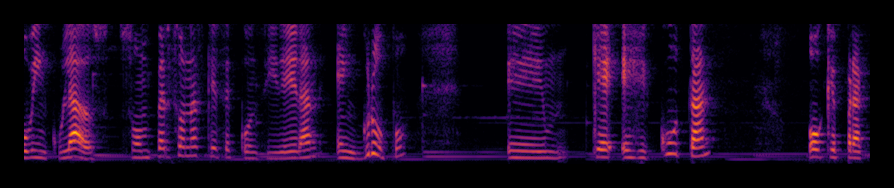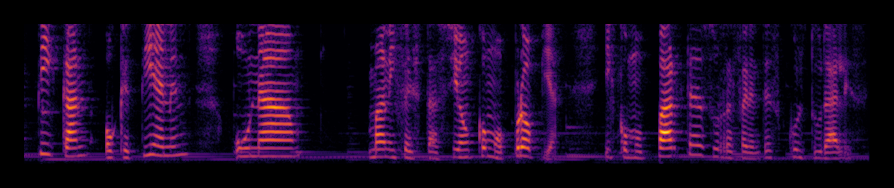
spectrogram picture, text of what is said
o vinculados. Son personas que se consideran en grupo, em, que ejecutan o que practican o que tienen una manifestación como propia y como parte de sus referentes culturales.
